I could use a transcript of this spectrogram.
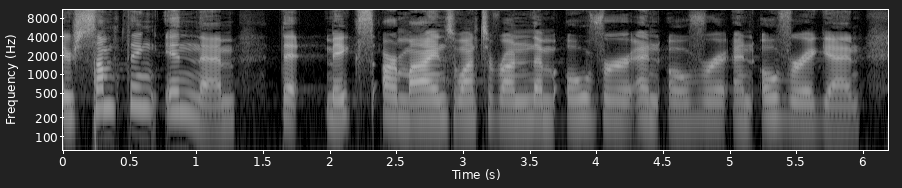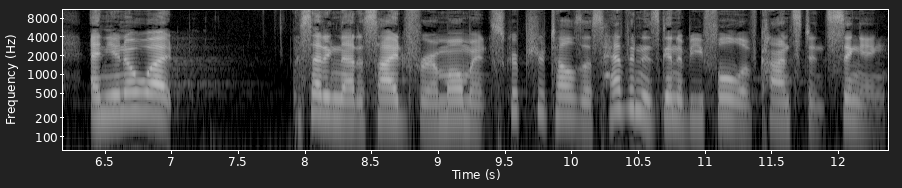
There's something in them that makes our minds want to run them over and over and over again. And you know what? Setting that aside for a moment, Scripture tells us heaven is going to be full of constant singing.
